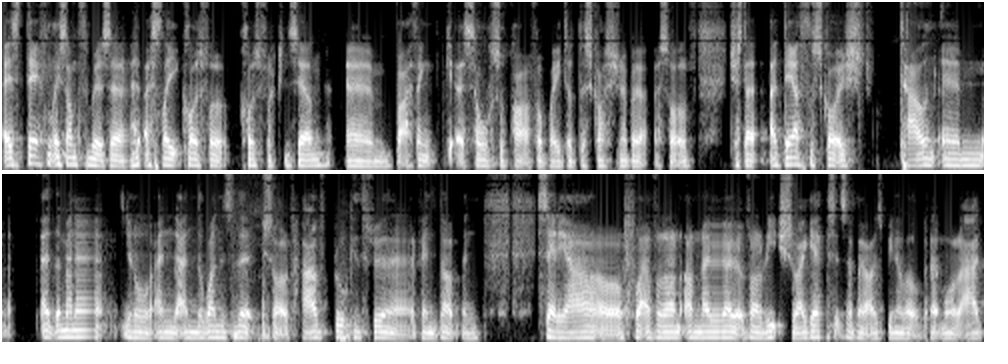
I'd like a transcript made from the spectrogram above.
it's definitely something where it's a, a slight cause for cause for concern. Um, but I think it's also part of a wider discussion about a sort of just a, a dearth of Scottish talent um, at the minute, you know, and, and the ones that sort of have broken through and have ended up in Serie A or whatever are, are, now out of our reach. So I guess it's about us being a little bit more ag-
